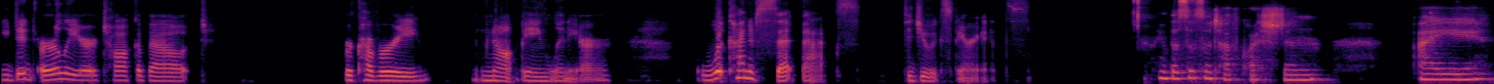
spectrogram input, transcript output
You did earlier talk about recovery not being linear. What kind of setbacks did you experience? I think this is a tough question. I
